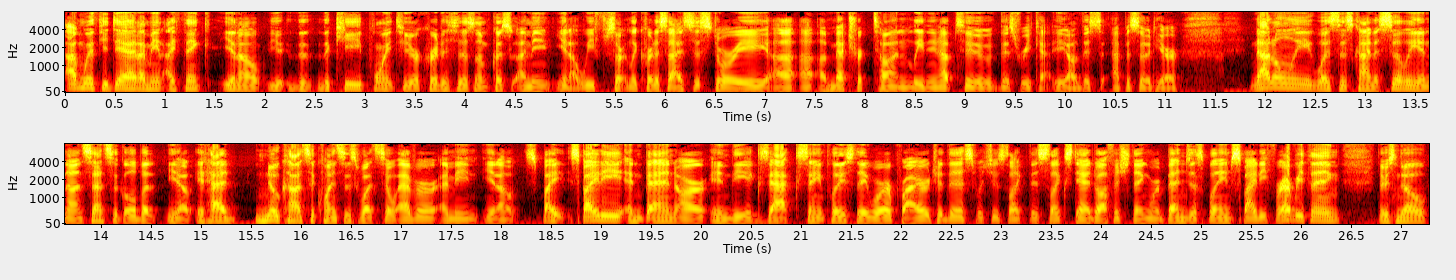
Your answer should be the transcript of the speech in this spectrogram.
I'm with you, Dan. I mean, I think you know you, the the key point to your criticism, because I mean, you know, we've certainly criticized this story uh, a, a metric ton leading up to this recap, you know, this episode here. Not only was this kind of silly and nonsensical, but you know, it had no consequences whatsoever. I mean, you know, Spidey and Ben are in the exact same place they were prior to this, which is like this like standoffish thing where Ben just blames Spidey for everything. There's no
